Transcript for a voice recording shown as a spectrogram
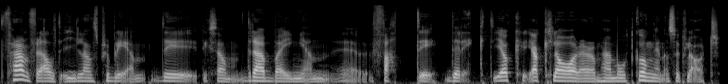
framförallt ilandsproblem. Det liksom drabbar ingen eh, fattig direkt. Jag, jag klarar de här motgångarna såklart.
